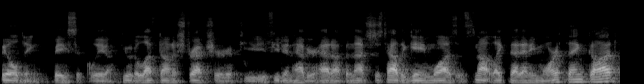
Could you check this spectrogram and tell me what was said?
building basically. You would have left on a stretcher if you if you didn't have your head up and that's just how the game was. It's not like that anymore, thank God.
